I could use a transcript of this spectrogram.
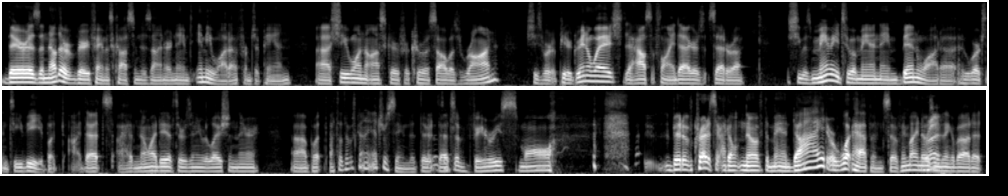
there is another very famous costume designer named Emi Wada from Japan. Uh, she won the Oscar for Kurosawa's Ran. She's worked with Peter Greenaway, she's the House of Flying Daggers, etc. She was married to a man named Ben Wada who works in TV, but I, that's I have no idea if there's any relation there. Uh, but I thought that was kind of interesting that there, That that's a very small bit of credits. there. I don't know if the man died or what happened. So if anybody knows Right. anything about it,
